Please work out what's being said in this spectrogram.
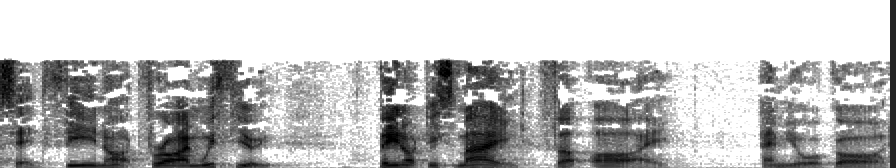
said, Fear not, for I am with you. Be not dismayed, for I am your God.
